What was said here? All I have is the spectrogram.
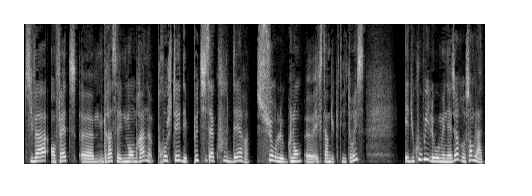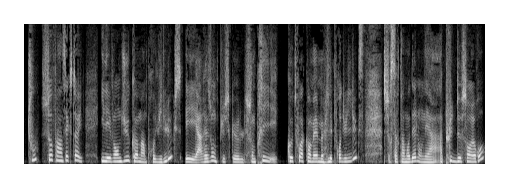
qui va en fait, euh, grâce à une membrane, projeter des petits à-coups d'air sur le gland euh, externe du clitoris. Et du coup, oui, le womanizer ressemble à tout sauf à un sextoy. Il est vendu comme un produit de luxe et à raison puisque son prix côtoie quand même les produits de luxe. Sur certains modèles, on est à, à plus de 200 euros.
